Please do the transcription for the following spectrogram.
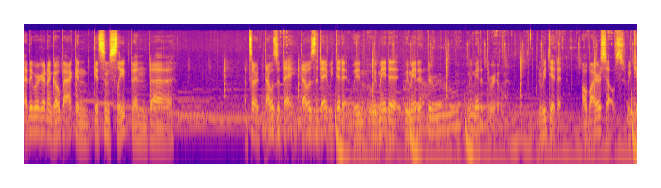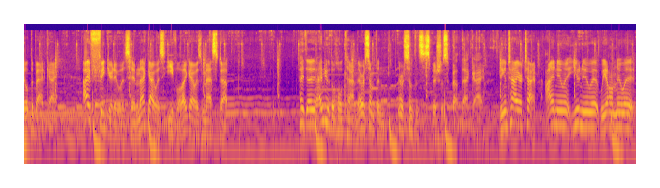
I think we're gonna go back and get some sleep and uh, that's our that was the day. That was the day. We did it. We we made it we made it through we made it through. And we did it. All by ourselves. We killed the bad guy. I figured it was him. That guy was evil. That guy was messed up. I, I, I knew the whole time. There was something there was something suspicious about that guy. The entire time. I knew it, you knew it, we all knew it.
